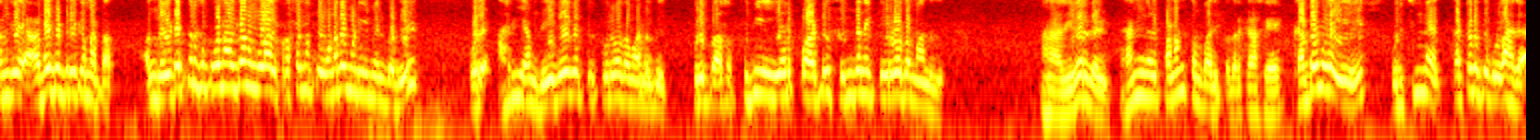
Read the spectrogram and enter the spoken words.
அங்கே அங்கு மாட்டார். அந்த இடத்திற்கு போனால்தான் உங்களால் பிரசன்னத்தை உணர முடியும் என்பது ஒரு அறியாமை தேவேதத்திற்கு விரோதமானது. குறிப்பாக புதிய ஏற்பாட்டு சிந்தனைக்கு விரோதமானது. ஆனால் இவர்கள் தங்கள் பணம் சம்பாதிப்பதற்காக கடவுளையே ஒரு சின்ன கட்டடத்துக்குள்ளாக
